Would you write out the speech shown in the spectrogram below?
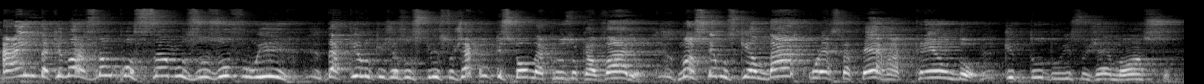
Ainda que nós não possamos usufruir daquilo que Jesus Cristo já conquistou na cruz do Calvário, nós temos que andar por esta terra crendo que tudo isso já é nosso.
